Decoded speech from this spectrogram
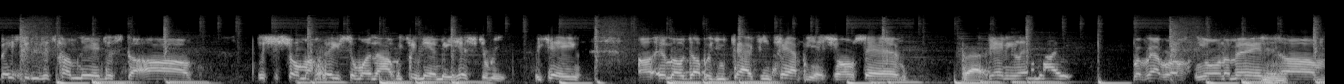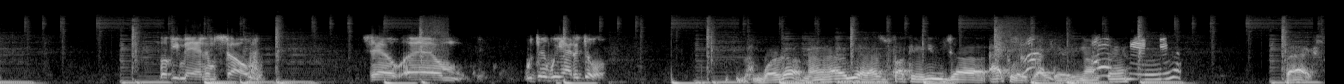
basically just come there just to uh, just to show my face and whatnot. We came there and made history. We came uh, MLW Tag Team Champions. You know what I'm saying? Fact. Danny Lambright, Rivera. You know what I mean? And um, Boogeyman himself. So um, we did we had to do. Word up, man. Hell yeah. That's a fucking huge uh, accolades right there. You know what I'm saying? Facts.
